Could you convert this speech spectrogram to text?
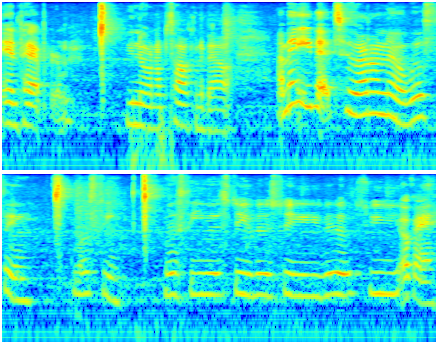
and pepper. You know what I'm talking about. I may eat that too. I don't know. We'll see. We'll see. We'll see. We'll see. We'll see. We'll see. Okay.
